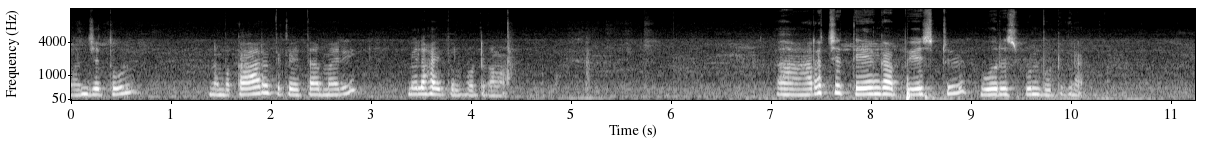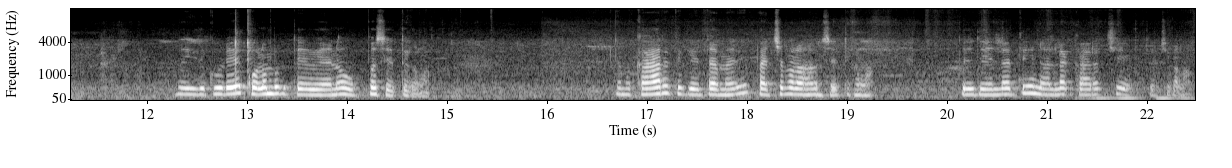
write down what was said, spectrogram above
மஞ்சத்தூள் நம்ம காரத்துக்கு ஏற்ற மாதிரி மிளகாய் தூள் போட்டுக்கலாம். அரைச்ச தேங்காய் பேஸ்ட்டு ஒரு ஸ்பூன் போட்டுக்கிறேன். இது கூட குழம்புக்கு தேவையான உப்பை சேர்த்துக்கலாம். நம்ம காரத்துக்கு ஏற்ற மாதிரி பச்சை மிளகாவும் சேர்த்துக்கலாம். இப்போ இது எல்லாத்தையும் நல்லா கரைச்சி எடுத்து வச்சுக்கலாம்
